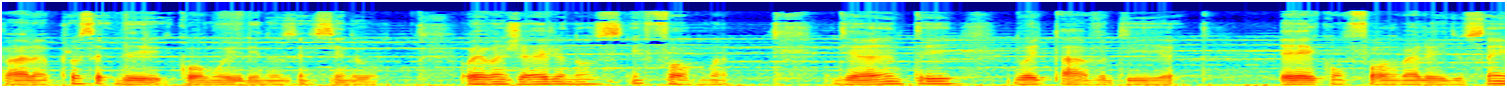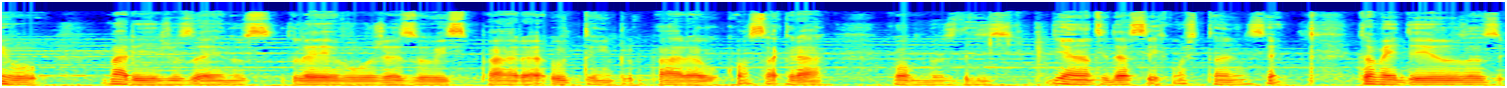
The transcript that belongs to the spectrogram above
para proceder como ele nos ensinou. O Evangelho nos informa diante do oitavo dia, é conforme a lei do Senhor Maria e José nos levam Jesus para o templo para o consagrar, como nos diz. Diante da circunstância, também Deus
